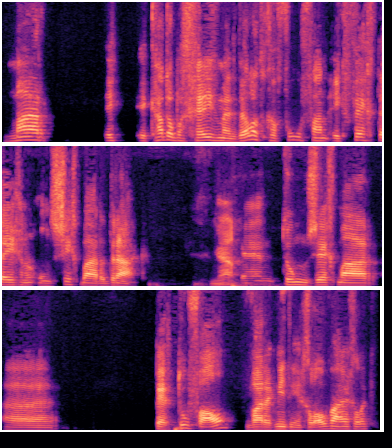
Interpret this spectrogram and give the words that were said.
maar ik, ik had op een gegeven moment wel het gevoel van, ik vecht tegen een onzichtbare draak. Ja. En toen zeg maar uh, per toeval, waar ik niet in geloof eigenlijk,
